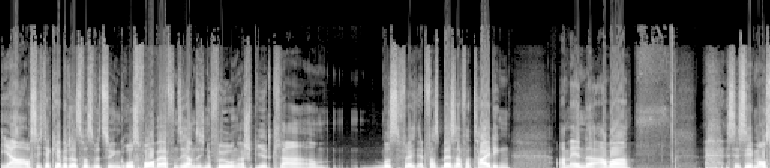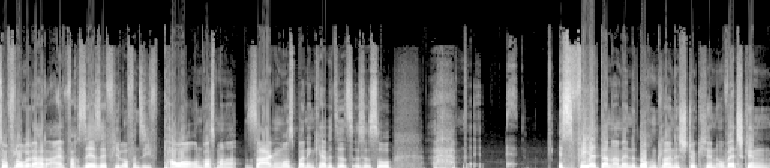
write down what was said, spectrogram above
Ja, aus Sicht der Capitals, was willst du ihnen groß vorwerfen? Sie haben sich eine Führung erspielt, klar, ähm, musste vielleicht etwas besser verteidigen am Ende, aber es ist eben auch so, Florida hat einfach sehr, sehr viel Offensivpower. Und was man sagen muss, bei den Capitals ist es so, es fehlt dann am Ende doch ein kleines Stückchen. Ovechkin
